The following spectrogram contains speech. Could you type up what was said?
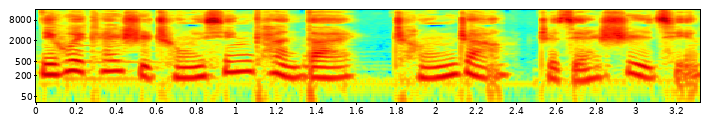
你会开始重新看待成长这件事情，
